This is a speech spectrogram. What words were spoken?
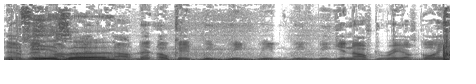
Never is, uh, no, let, okay. We, we we we we getting off the rails. Go ahead,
